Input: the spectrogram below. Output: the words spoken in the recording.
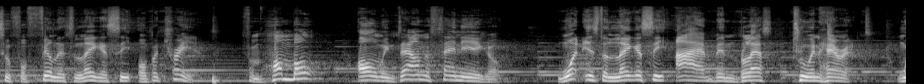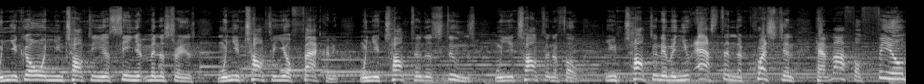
to fulfill its legacy or betray it. From Humboldt all the way down to San Diego, what is the legacy I have been blessed to inherit? When you go and you talk to your senior administrators, when you talk to your faculty, when you talk to the students, when you talk to the folk, you talk to them and you ask them the question Have I fulfilled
